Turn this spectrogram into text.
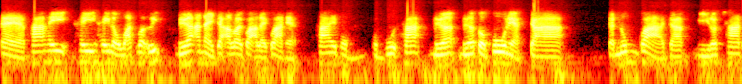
แต่ถ้าให้ให้ให้เราวัดว่าเอ้ยเนื้ออันไหนจะอร่อยกว่าอะไรกว่าเนี่ยถ้าให้ผมผมพูดถ้าเนื้อเนื้อตัวผู้เนี่ยจะจะนุ่มกว่าจะมีรสชาติ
